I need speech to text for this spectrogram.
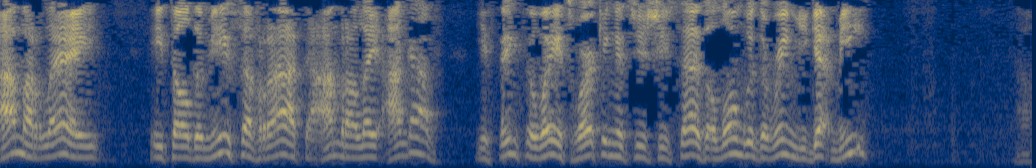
Amar lei, he told him, "Mi savrat amra lei agav." You think the way it's working is she, she says, along with the ring, you get me? Oh. No.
